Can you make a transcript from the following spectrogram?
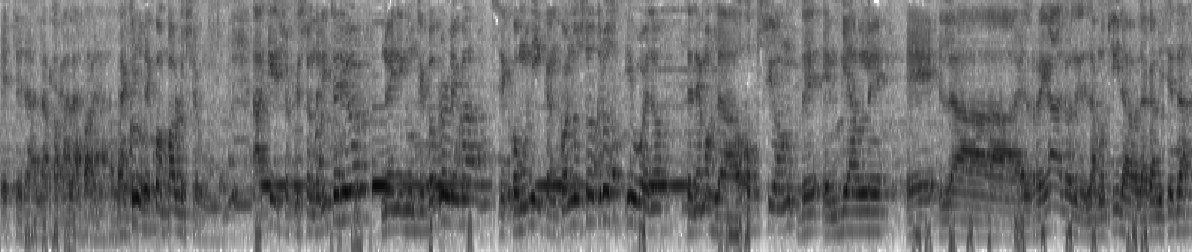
este, la, la, papa, la, la- la cruz de Juan Pablo II. Aquellos que son del interior, no hay ningún tipo de problema, se comunican con nosotros y bueno, tenemos la opción de enviarle eh, la- el regalo, la mochila o la camiseta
